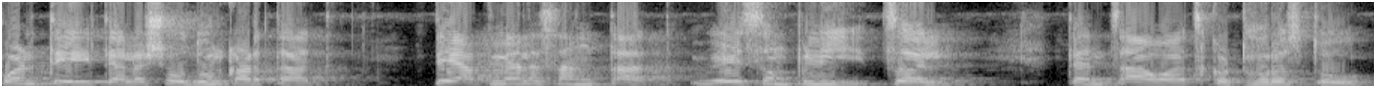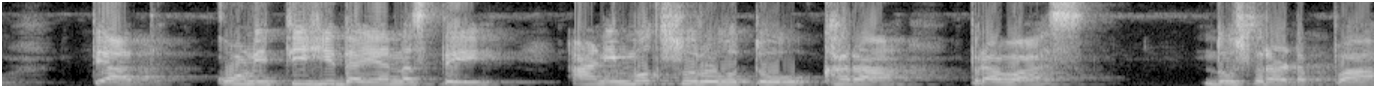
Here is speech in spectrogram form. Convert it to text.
पण ते त्याला शोधून काढतात. ते आत्म्याला सांगतात वेळ संपली चल. त्यांचा आवाज कठोर असतो. त्यात कोणतीही दया नसते आणि मग सुरू होतो खरा प्रवास. दुसरा टप्पा.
